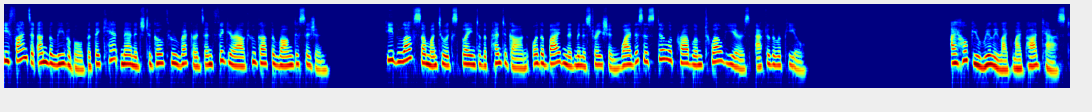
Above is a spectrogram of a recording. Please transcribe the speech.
He finds it unbelievable that they can't manage to go through records and figure out who got the wrong decision. He'd love someone to explain to the Pentagon or the Biden administration why this is still a problem 12 years after the repeal. I hope you really like my podcast.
